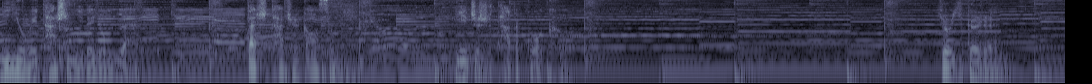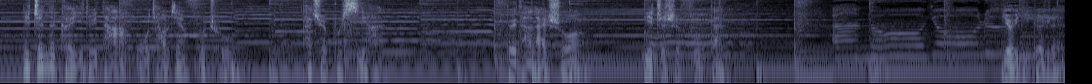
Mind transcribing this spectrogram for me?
你以为他是你的永远，但是他却告诉你，你只是他的过客。有一个人，你真的可以对他无条件付出，他却不稀罕。对他来说，你只是负担。有一个人，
